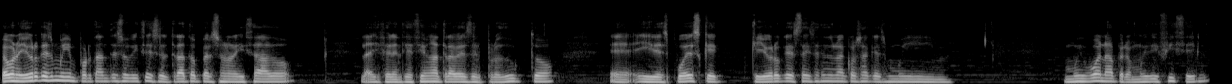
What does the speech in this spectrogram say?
Pero bueno, yo creo que es muy importante eso que dices, el trato personalizado, la diferenciación a través del producto eh, y después que, que, yo creo que estáis haciendo una cosa que es muy, muy buena, pero muy difícil,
